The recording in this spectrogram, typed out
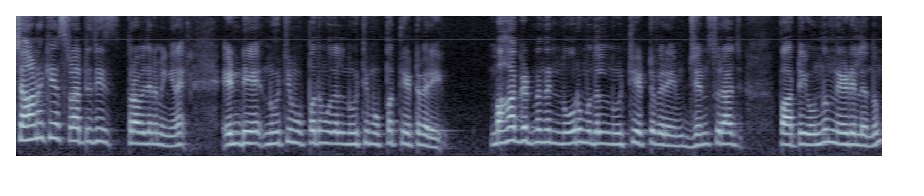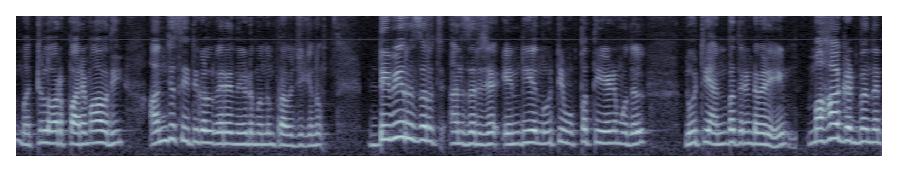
ചാണക്യ സ്ട്രാറ്റജീസ് പ്രവചനം ഇങ്ങനെ. എൻ ഡി എ നൂറ്റി മുപ്പത് മുതൽ നൂറ്റി മുപ്പത്തിയെട്ട് വരെയും മഹാഗഡ്ബന്ധൻ നൂറ് മുതൽ നൂറ്റിയെട്ട് വരെയും ജൻ സുരാജ് പാർട്ടി ഒന്നും നേടില്ലെന്നും മറ്റുള്ളവർ പരമാവധി അഞ്ച് സീറ്റുകൾ വരെ നേടുമെന്നും പ്രവചിക്കുന്നു. ഡിവി റിസർച്ച് അനുസരിച്ച് എൻ ഡി എ നൂറ്റി മുപ്പത്തിയേഴ് മുതൽ നൂറ്റി അൻപത്തിരണ്ട് വരെയും മഹാഗഡ്ബന്ധൻ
